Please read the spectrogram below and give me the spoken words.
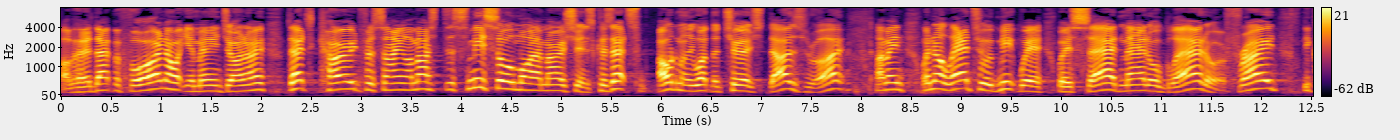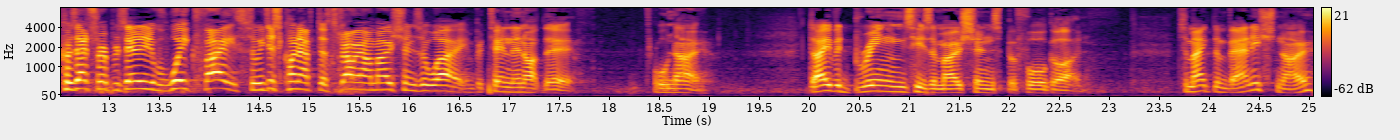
I've heard that before. I know what you mean, Jono. That's code for saying I must dismiss all my emotions because that's ultimately what the church does, right? I mean, we're not allowed to admit we're, we're sad, mad, or glad or afraid because that's representative of weak faith. So we just kind of have to throw our emotions away and pretend they're not there. Well, no. David brings his emotions before God. To make them vanish, no,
